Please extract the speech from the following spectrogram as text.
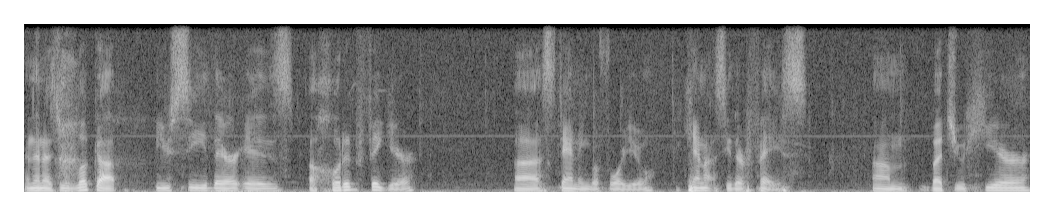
And then as you look up, you see there is a hooded figure uh, standing before you. You cannot see their face, um, but you hear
